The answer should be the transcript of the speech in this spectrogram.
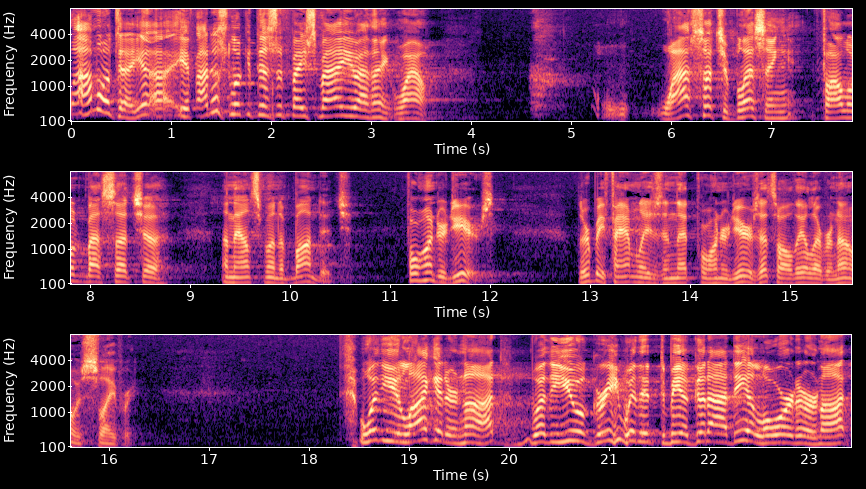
I'm going to tell you, uh, if I just look at this at face value, I think, wow, why such a blessing followed by such a announcement of bondage? 400 years. There'll be families in that 400 years, that's all they'll ever know is slavery. Whether you like it or not, whether you agree with it to be a good idea, Lord, or not,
